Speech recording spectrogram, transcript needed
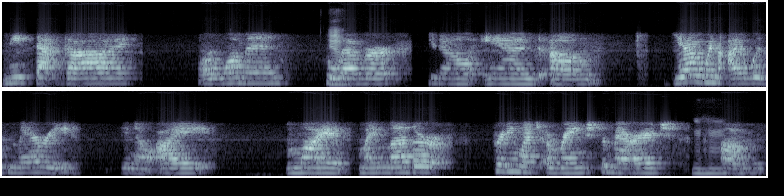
meet that guy or woman, Yeah. whoever, you know, and um yeah, when I was married, you know, I my my mother pretty much arranged the marriage. hmm Um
